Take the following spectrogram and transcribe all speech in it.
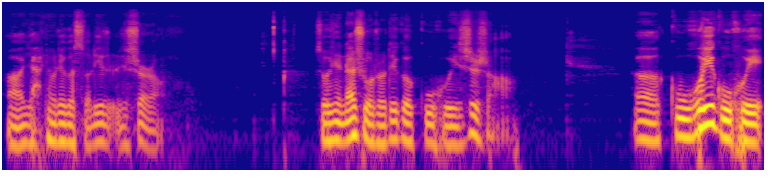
啊，研究这个舍利子的事儿啊。首先来说说这个骨灰是啥？呃，骨灰骨灰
